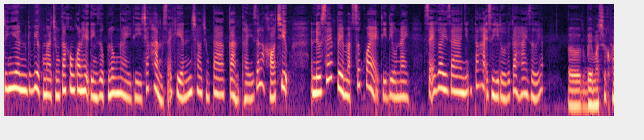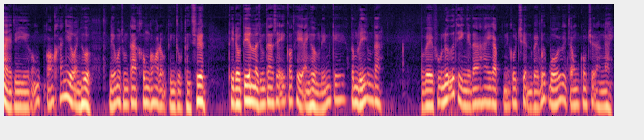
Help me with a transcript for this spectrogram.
Tuy nhiên cái việc mà chúng ta không quan hệ tình dục lâu ngày thì chắc hẳn sẽ khiến cho chúng ta cảm thấy rất là khó chịu. Nếu xét về mặt sức khỏe thì điều này sẽ gây ra những tác hại gì đối với cả hai giới ạ? Ờ, về mặt sức khỏe thì cũng có khá nhiều ảnh hưởng nếu mà chúng ta không có hoạt động tình dục thường xuyên. Thì đầu tiên là chúng ta sẽ có thể ảnh hưởng đến cái tâm lý chúng ta. Về phụ nữ thì người ta hay gặp những câu chuyện về bức bối về trong câu chuyện hàng ngày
